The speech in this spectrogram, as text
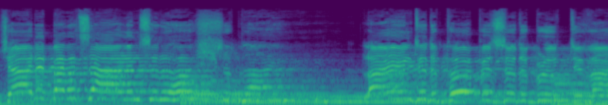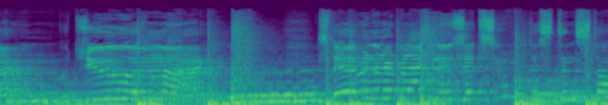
Chided by the silence of the hush sublime Blind to the purpose of the brute divine. But you are mine Staring in her blackness at some distant star.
